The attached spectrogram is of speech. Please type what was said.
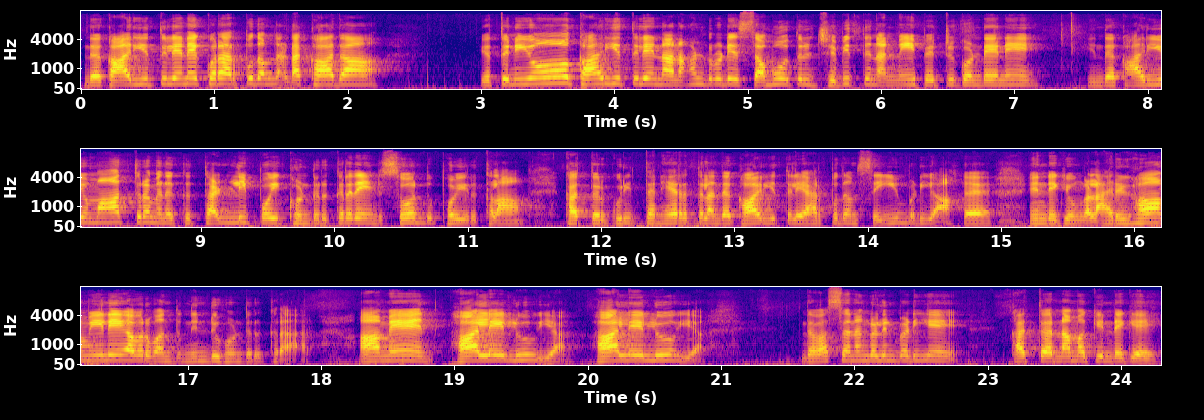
இந்த காரியத்தில் எனக்கு ஒரு அற்புதம் நடக்காதா? எத்தனையோ காரியத்திலே நான் ஆண்டருடைய சமூகத்தில் ஜெபித்து நன்மையை பெற்றுக்கொண்டேனே. இந்த காரியம் மாத்திரம் எனக்கு தள்ளி போய் கொண்டிருக்கிறதே என்று சோர்ந்து போயிருக்கலாம். கத்தர் குறித்த நேரத்தில் அந்த காரியத்திலே அற்புதம் செய்யும்படியாக இன்றைக்கு உங்கள் அருகாமையிலே அவர் வந்து நின்று கொண்டிருக்கிறார். ஆமேன். ஹாலே லூயா ஹாலே லூயா இந்த வசனங்களின்படியே கத்தர் நமக்கு இன்றைக்கு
